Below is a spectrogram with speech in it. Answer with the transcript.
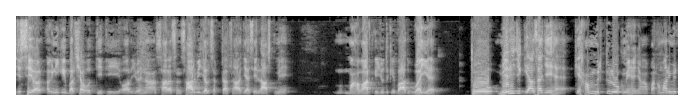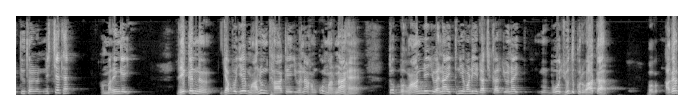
जिससे अग्नि की वर्षा होती थी और जो है ना, सारा संसार भी जल सकता था, जैसे लास्ट में महाभारत के युद्ध के बाद हुआ ही है। तो मेरी जिज्ञासा ये है कि हम मृत्यु लोक में हैं यहाँ पर। हमारी मृत्यु तो निश्चित है, हम मरेंगे ही। लेकिन जब ये मालूम था कि जो है ना, हमको मरना है तो भगवान ने जो है ना, इतनी बड़ी रच कर जो है ना वो युद्ध करवा कर अगर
